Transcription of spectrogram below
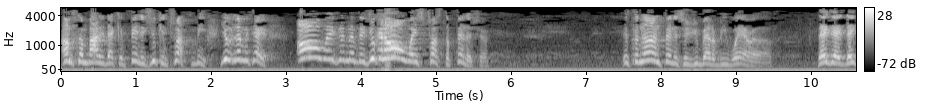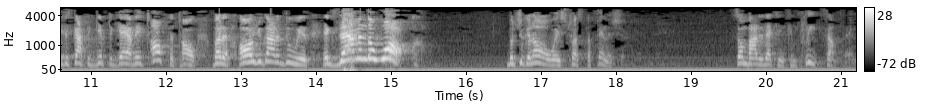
I'm somebody that can finish. You can trust me. You, let me tell you, always remember this. You can always trust the finisher. It's the non-finishers you better beware of. They, they, they just got the gift of gab. They talk the talk, but uh, all you got to do is examine the walk. But you can always trust the finisher. Somebody that can complete something.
